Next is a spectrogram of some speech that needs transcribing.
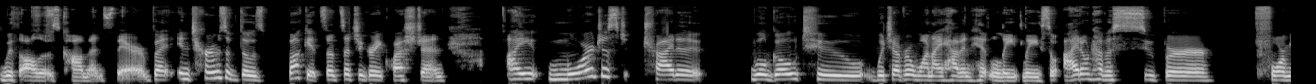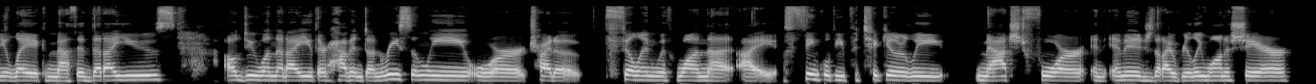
with all those comments there. But in terms of those buckets, that's such a great question. I more just try to will go to whichever one I haven't hit lately. So I don't have a super formulaic method that I use. I'll do one that I either haven't done recently or try to fill in with one that I think will be particularly matched for an image that I really want to share.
